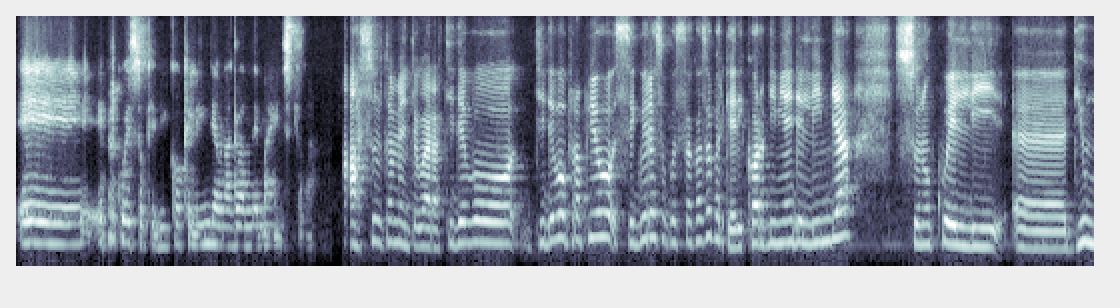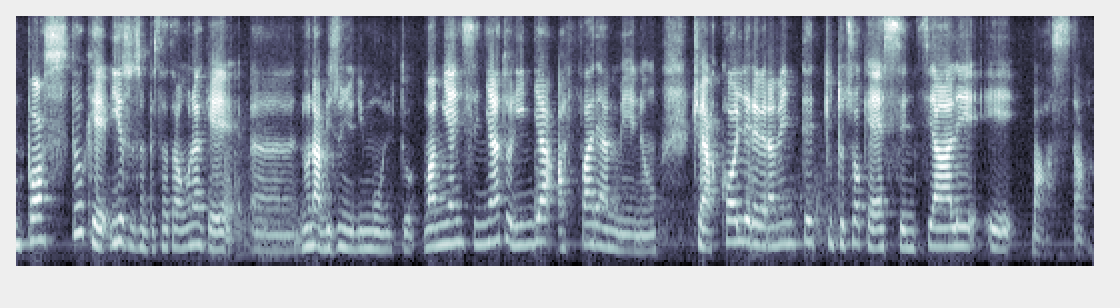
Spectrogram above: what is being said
E è per questo che dico che l'India è una grande maestra. Assolutamente, guarda, ti devo, ti devo proprio seguire su questa cosa perché i ricordi miei dell'India sono quelli eh, di un posto che io sono sempre stata una che eh, non ha bisogno di molto, ma mi ha insegnato l'India a fare a meno, cioè a cogliere veramente tutto ciò che è essenziale e basta.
